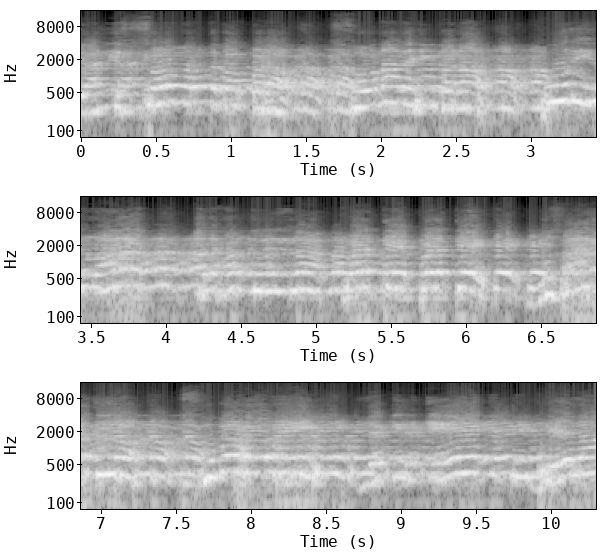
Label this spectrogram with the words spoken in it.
यानी सौ मरतबा पढ़ा, सोना नहीं बना। पूरी रात अल्हम्दुलिल्लाह पढ़ते पढ़ते, गुजार दिया। सुबह हो गई, लेकिन एक भी ढेला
